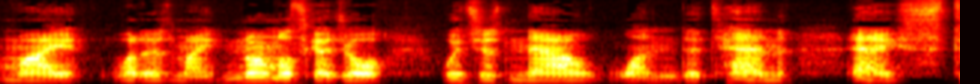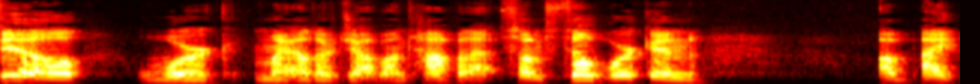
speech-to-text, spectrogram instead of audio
my, what is my normal schedule, which is now 1 to 10, and I still work my other job on top of that. So I'm still working, uh, I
